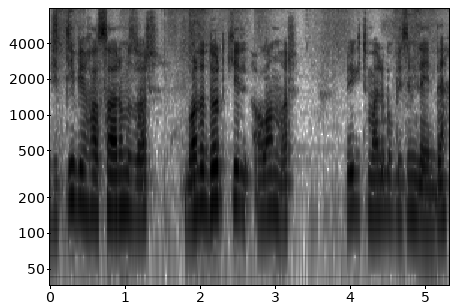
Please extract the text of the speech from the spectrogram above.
Ciddi bir hasarımız var. Bu arada 4 kill alan var. Büyük ihtimalle bu bizim lane'de.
